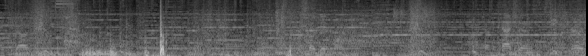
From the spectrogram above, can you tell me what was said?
Thank you, dog. Getting one. Trying to catch him. Really.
